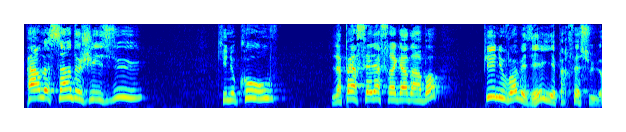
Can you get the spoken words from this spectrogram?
par le sang de Jésus qui nous couvre, le Père Céleste regarde en bas, puis il nous voit et dit, il est parfait celui-là.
